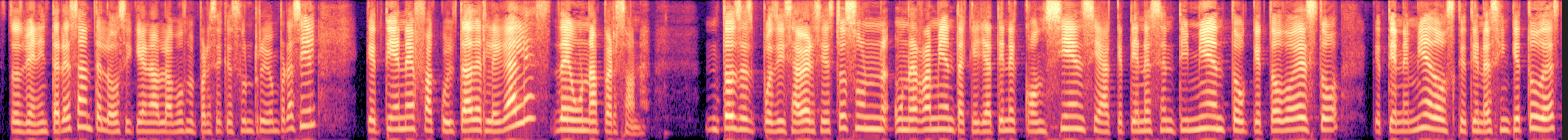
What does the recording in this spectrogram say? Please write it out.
Esto es bien interesante. Luego, si quieren, hablamos, me parece que es un río en Brasil que tiene facultades legales de una persona. Entonces, pues dice, a ver, si esto es una herramienta que ya tiene conciencia, que tiene sentimiento, que todo esto, que tiene miedos, que tiene inquietudes,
